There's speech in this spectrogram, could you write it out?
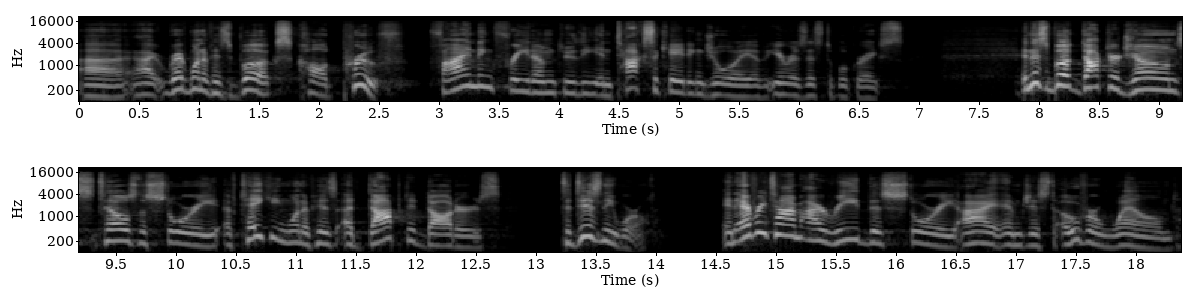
uh, I read one of his books called Proof Finding Freedom Through the Intoxicating Joy of Irresistible Grace. In this book, Dr. Jones tells the story of taking one of his adopted daughters to Disney World. And every time I read this story, I am just overwhelmed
